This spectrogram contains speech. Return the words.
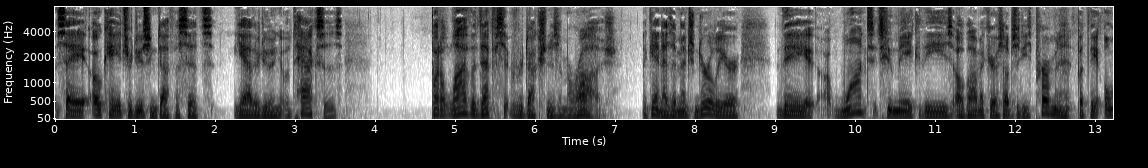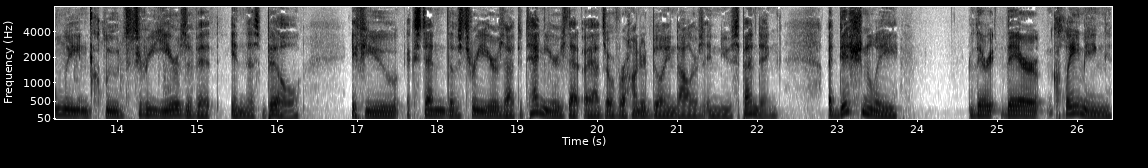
say, okay, it's reducing deficits, yeah, they're doing it with taxes, but a lot of the deficit reduction is a mirage. Again, as I mentioned earlier, they want to make these Obamacare subsidies permanent, but they only include three years of it in this bill. If you extend those three years out to 10 years, that adds over $100 billion in new spending. Additionally, they're, they're claiming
